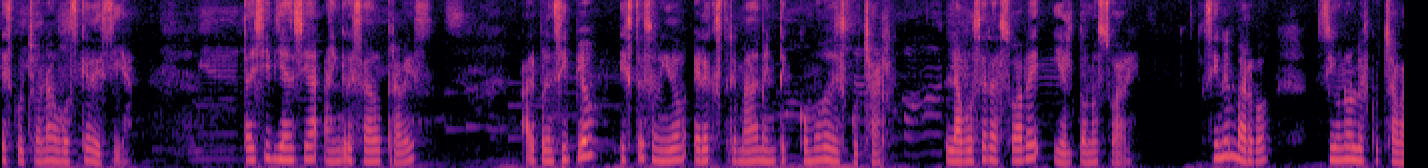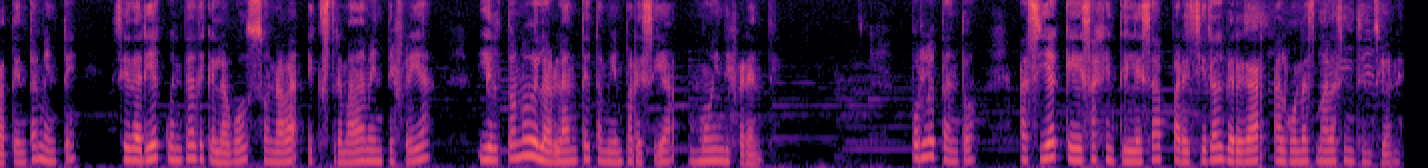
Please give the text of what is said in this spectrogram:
escuchó una voz que decía, ¿Taishidiencia ha ingresado otra vez? Al principio este sonido era extremadamente cómodo de escuchar. La voz era suave y el tono suave. Sin embargo, si uno lo escuchaba atentamente, se daría cuenta de que la voz sonaba extremadamente fría y el tono del hablante también parecía muy indiferente. Por lo tanto, hacía que esa gentileza pareciera albergar algunas malas intenciones.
